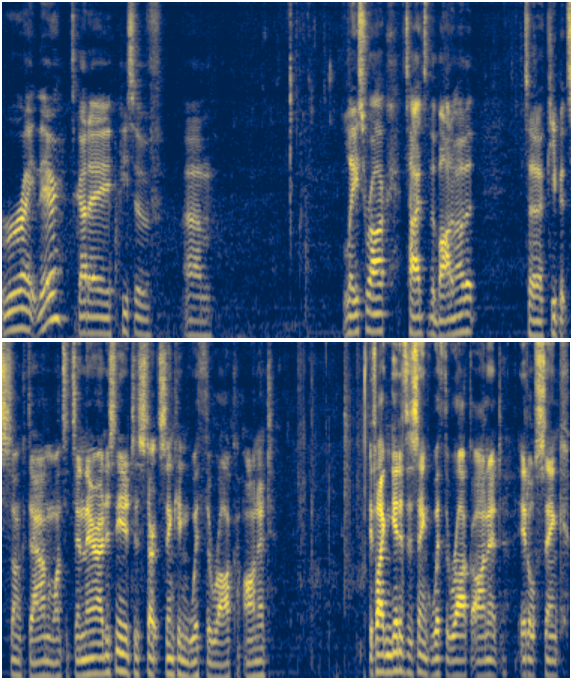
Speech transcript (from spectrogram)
right there. It's got a piece of um, lace rock tied to the bottom of it to keep it sunk down once it's in there. I just needed to start sinking with the rock on it. If I can get it to sink with the rock on it, it'll sink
